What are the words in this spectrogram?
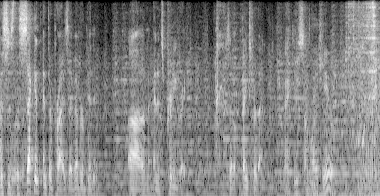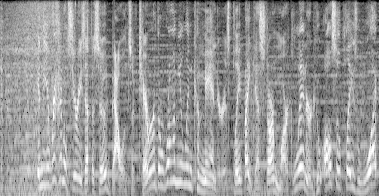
this is the second Enterprise I've ever been in, um, and it's pretty great. So thanks for that. Thank you so much. Thank you. In the original series episode Balance of Terror, the Romulan commander is played by guest star Mark Lenard, who also plays what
